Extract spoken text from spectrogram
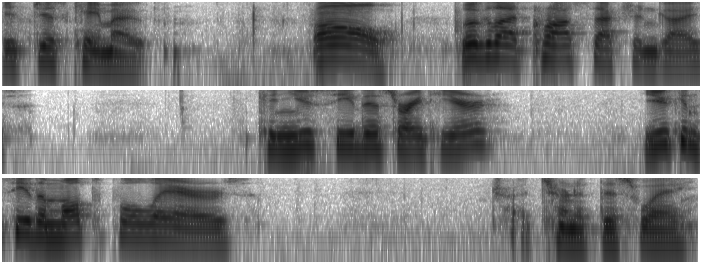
It just came out. Oh, look at that cross section, guys. Can you see this right here? You can see the multiple layers. Try to turn it this way.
